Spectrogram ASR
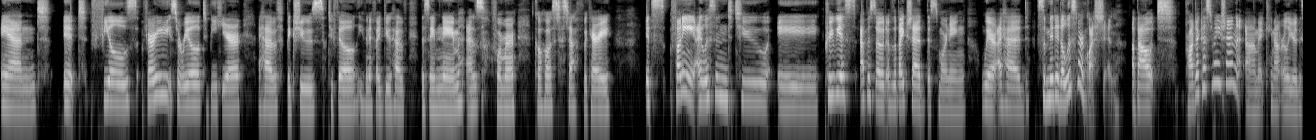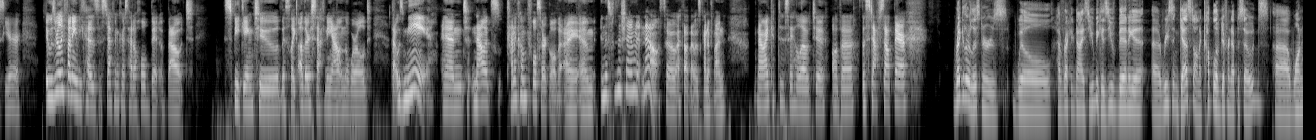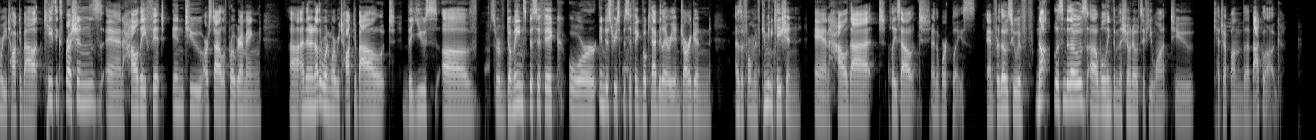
and it feels very surreal to be here. I have big shoes to fill, even if I do have the same name as former co host Steph Viccari. It's funny, I listened to a previous episode of The Bike Shed this morning where I had submitted a listener question about project estimation. Um, it came out earlier this year. It was really funny because Steph and Chris had a whole bit about speaking to this like other Stephanie out in the world. That was me. And now it's kind of come full circle that I am in this position now. So I thought that was kind of fun. Now I get to say hello to all the the staffs out there. regular listeners will have recognized you because you've been a, a recent guest on a couple of different episodes. Uh, one where you talked about case expressions and how they fit into our style of programming. Uh, and then another one where we talked about the use of sort of domain specific or industry specific vocabulary and jargon as a form of communication and how that plays out in the workplace. And for those who have not listened to those, uh, we'll link them in the show notes if you want to catch up on the backlog.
